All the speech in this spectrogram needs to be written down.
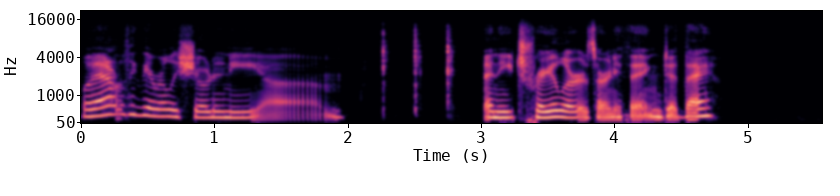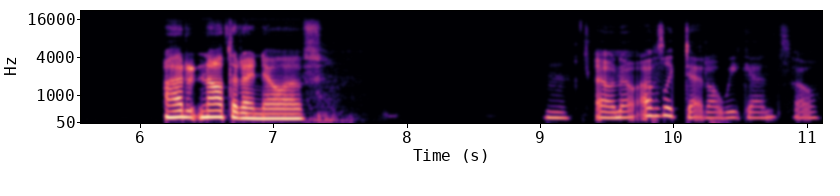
Well, I don't think they really showed any um any trailers or anything, did they? I don't, not that I know of. Hmm, I don't know. I was like dead all weekend, so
